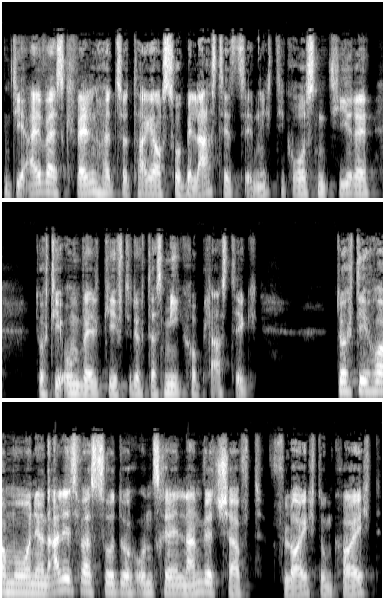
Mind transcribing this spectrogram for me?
die Eiweißquellen heutzutage auch so belastet sind, nicht die großen Tiere durch die Umweltgifte, durch das Mikroplastik, durch die Hormone und alles, was so durch unsere Landwirtschaft fleucht und keucht,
